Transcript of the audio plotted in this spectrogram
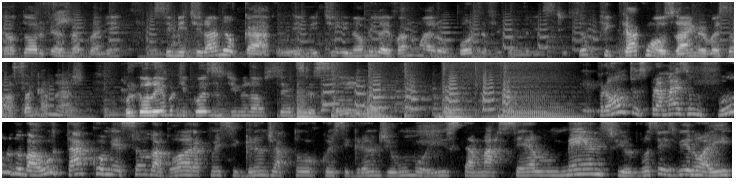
Eu adoro viajar para mim. Se me tirar meu carro e, me e não me levar num aeroporto, eu fico triste. Se eu ficar com Alzheimer, vai ser uma sacanagem. Porque eu lembro de coisas de 1960. Prontos para mais um Fundo do Baú? Tá começando agora com esse grande ator, com esse grande humorista, Marcelo Mansfield. Vocês viram aí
